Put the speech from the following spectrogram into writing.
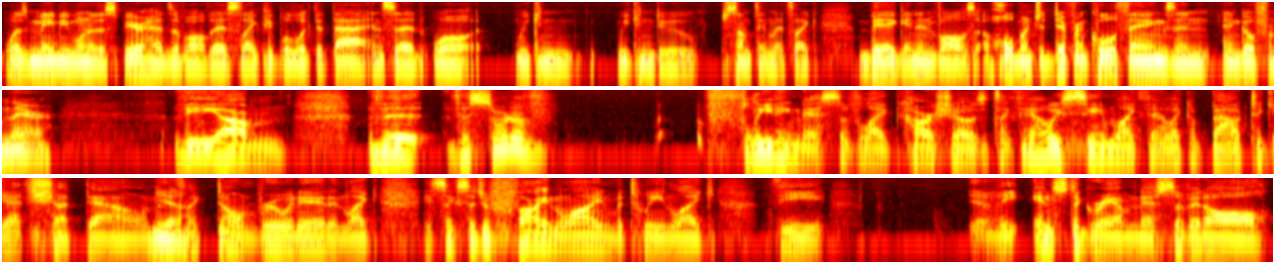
was maybe one of the spearheads of all this. Like people looked at that and said, well. We can we can do something that's like big and involves a whole bunch of different cool things and and go from there. the um the the sort of fleetingness of like car shows. It's like they always seem like they're like about to get shut down. Yeah. It's like don't ruin it and like it's like such a fine line between like the the Instagramness of it all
